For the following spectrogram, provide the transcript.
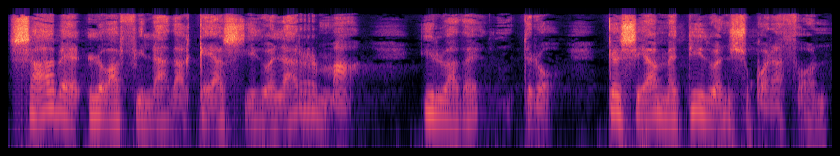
sabe lo afilada que ha sido el arma y lo adentro que se ha metido en su corazón.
